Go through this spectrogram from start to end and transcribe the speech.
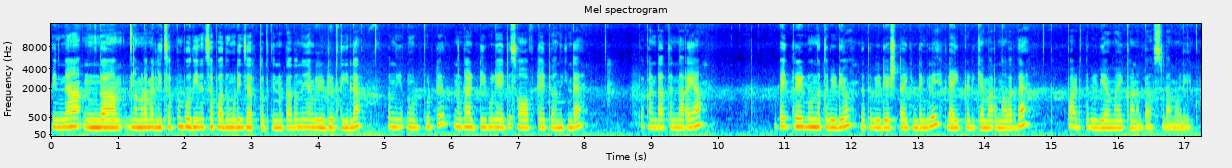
പിന്നെ എന്താ നമ്മുടെ മല്ലിച്ചപ്പും പുതിനച്ചപ്പും അതും കൂടിയും ചേർത്ത് കൊടുത്തിട്ടുണ്ട് കേട്ടോ അതൊന്നും ഞാൻ വീഡിയോ എടുത്തില്ല അപ്പം നൂൽപ്പിട്ട് നല്ല അടിപൊളിയായിട്ട് സോഫ്റ്റായിട്ട് വന്നിട്ടുണ്ട്. അപ്പോൾ കണ്ടാൽ തന്നെ അറിയാം. അപ്പോൾ ഇത്രയേ ഉള്ളൂ ഇന്നത്തെ വീഡിയോ. ഇന്നത്തെ വീഡിയോ ഇഷ്ടമായിട്ടുണ്ടെങ്കിൽ ലൈക്ക് അടിക്കാൻ മറന്നു വെറുതെ അപ്പോൾ അടുത്ത വീഡിയോ ആയി കാണാം കേട്ടോ അസ്സാം വലൈക്കും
